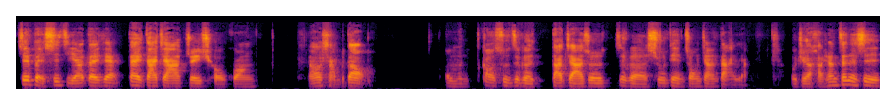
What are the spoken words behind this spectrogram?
这本诗集要带家带大家追求光，然后想不到我们告诉这个大家说这个书店终将打烊，我觉得好像真的是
